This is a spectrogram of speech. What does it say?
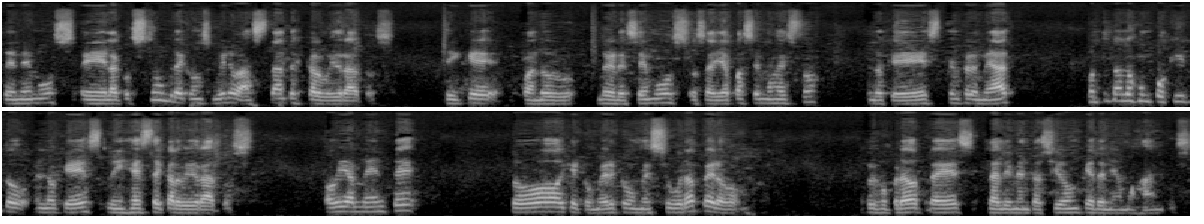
tenemos eh, la costumbre de consumir bastantes carbohidratos. Así que cuando regresemos, o sea, ya pasemos esto, lo que es esta enfermedad, concentrarnos un poquito en lo que es la ingesta de carbohidratos. Obviamente, todo hay que comer con mesura, pero recuperar otra vez la alimentación que teníamos antes.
